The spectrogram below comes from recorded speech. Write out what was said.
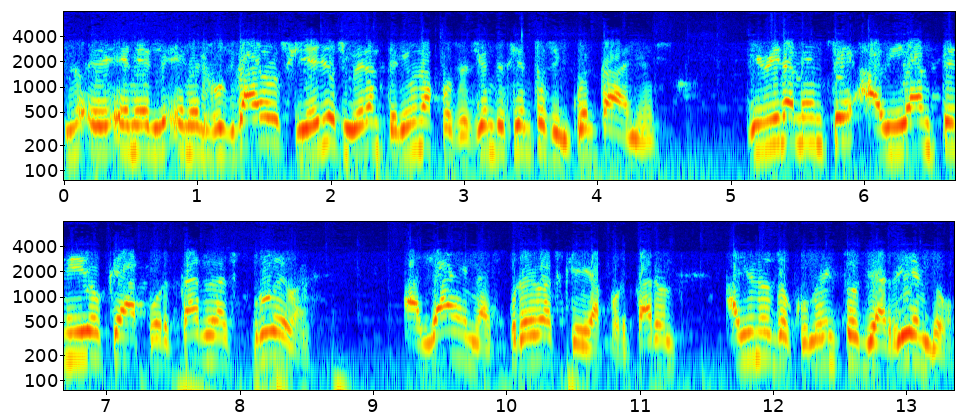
Eh, en, el, en el juzgado, si ellos hubieran tenido una posesión de 150 años, divinamente habían tenido que aportar las pruebas. Allá en las pruebas que aportaron hay unos documentos de arriendo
